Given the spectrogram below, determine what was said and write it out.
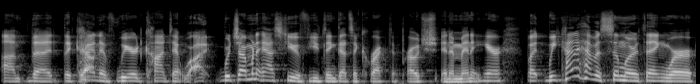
um, the the kind Yeah. of weird content, which I'm going to ask you if you think that's a correct approach in a minute here. But we kind of have a similar thing where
